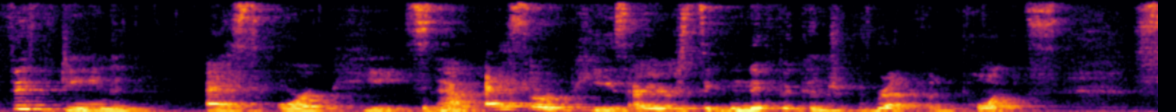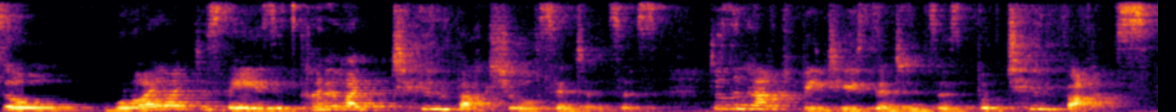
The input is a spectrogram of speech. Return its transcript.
15 SRPs. Now SRPs are your significant relevant points. So what I like to say is it's kind of like two factual sentences. Doesn't have to be two sentences, but two facts.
